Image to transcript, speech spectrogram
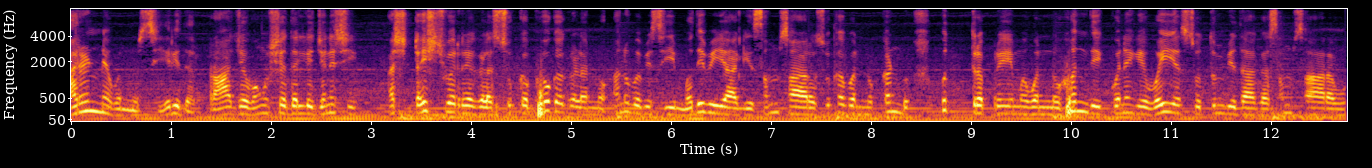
ಅರಣ್ಯವನ್ನು ಸೇರಿದರು. ರಾಜವಂಶದಲ್ಲಿ ಜನಿಸಿ ಅಷ್ಟೈಶ್ವರ್ಯಗಳ ಸುಖ ಭೋಗಗಳನ್ನು ಅನುಭವಿಸಿ ಮದುವೆಯಾಗಿ ಸಂಸಾರ ಸುಖವನ್ನು ಕಂಡು ಪುತ್ರ ಪ್ರೇಮವನ್ನು ಹೊಂದಿ ಕೊನೆಗೆ ವಯಸ್ಸು ತುಂಬಿದಾಗ ಸಂಸಾರವು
